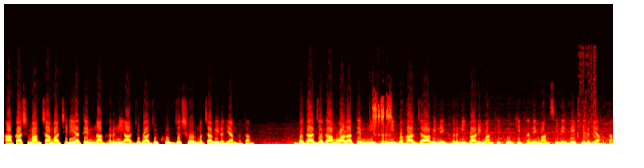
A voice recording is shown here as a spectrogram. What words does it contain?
આકાશમાં ચામાચીડિયા તેમના ઘરની આજુબાજુ ખૂબ જ શોર મચાવી રહ્યા હતા. બધા જ ગામવાળા તેમની ઘરની બહાર જ આવીને ઘરની બારીમાંથી પુલકિત અને માનસીને દેખી રહ્યા હતા.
